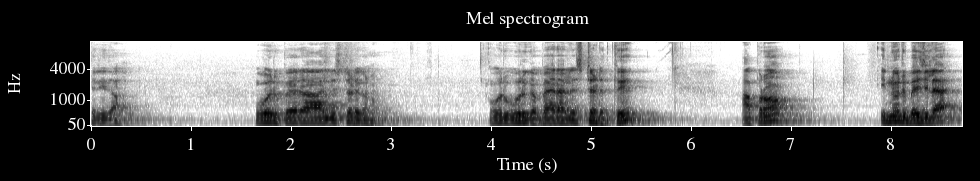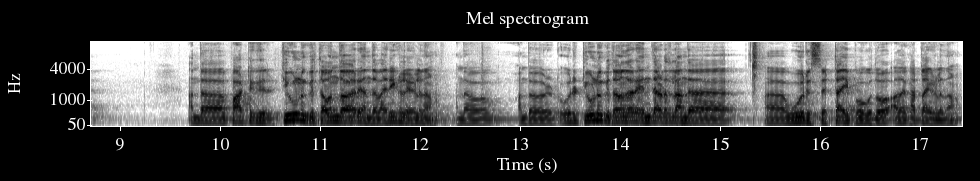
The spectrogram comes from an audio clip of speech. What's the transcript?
தெரியுதா? ஒரு பேராக லிஸ்ட் எடுக்கணும். ஒரு ஊருக்கு பேராக லிஸ்ட் எடுத்து அப்புறம் இன்னொரு பேஜில் அந்த பாட்டுக்கு டியூனுக்கு தகுந்தவாறு அந்த வரிகளை எழுதணும். அந்த அந்த ஒரு டியூனுக்கு தகுந்தவாறு எந்த இடத்துல அந்த ஊர் செட் ஆகி போகுதோ அதை கரெக்டாக எழுதணும்.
